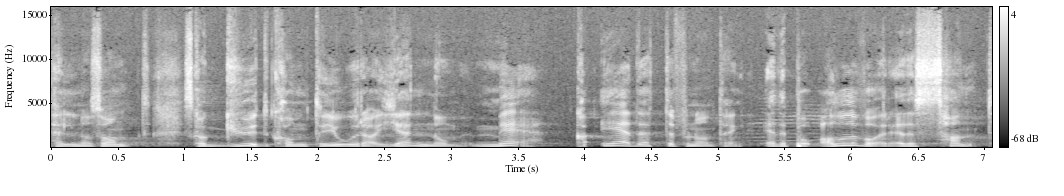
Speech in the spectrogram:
til noe sånt? Skal Gud komme til jorda gjennom meg? Hva er dette for noen ting? Er det på alvor? Er det sant?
